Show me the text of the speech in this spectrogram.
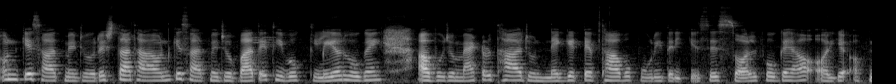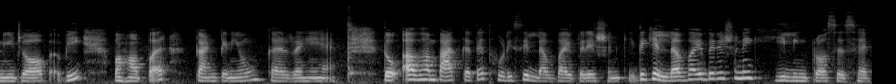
उनके साथ में जो रिश्ता था, उनके साथ में जो बातें थी, वो क्लियर हो गई। अब वो जो मैटर था, जो नेगेटिव था, वो पूरी तरीके से सॉल्व हो गया और ये अपनी जॉब अभी वहाँ पर कंटिन्यू कर रहे हैं। तो अब हम बात करते हैं थोड़ी सी लव वाइब्रेशन की। देखिए लव वाइब्रेशन एक हीलिंग प्रोसेस है।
